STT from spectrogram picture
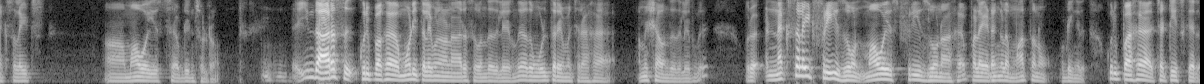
நக்சலைட்ஸ் மாவோயிஸ்ட் அப்படின்னு சொல்கிறோம் இந்த அரசு குறிப்பாக மோடி தலைமையிலான அரசு வந்ததிலிருந்து அதுவும் உள்துறை அமைச்சராக அமித்ஷா வந்ததிலிருந்து ஒரு naxalite free zone Maoist free ஜோனாக பல இடங்களை மாற்றணும் அப்படிங்கிறது குறிப்பாக சத்தீஸ்கர்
